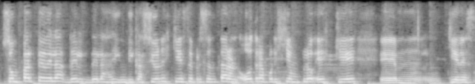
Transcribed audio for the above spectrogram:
Son parte de, de, las indicaciones que se presentaron. Otra, por ejemplo, es que em, quienes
